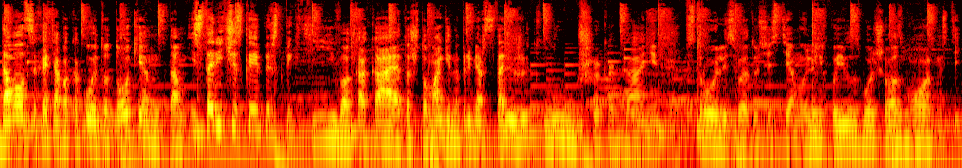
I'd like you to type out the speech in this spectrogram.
давался хотя бы какой-то токен, там, историческая перспектива какая-то, что маги, например, стали жить лучше, когда они встроились в эту систему, или у них появилось больше возможностей,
